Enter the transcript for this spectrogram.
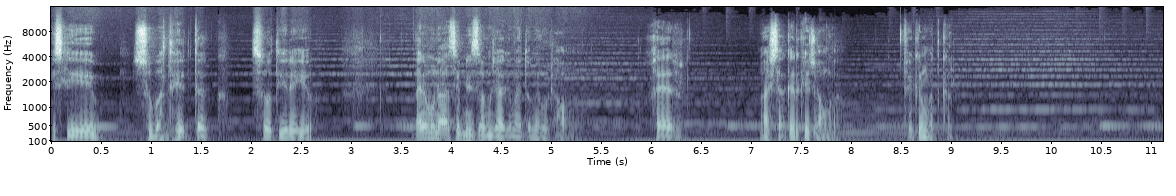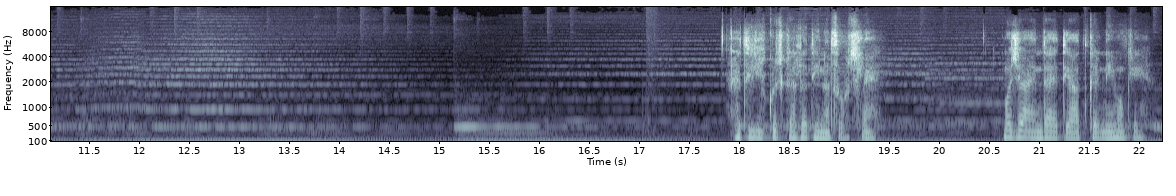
इसलिए सुबह देर तक सोती रही हो। मैंने मुनासिब नहीं समझा कि मैं तुम्हें उठाऊं। खैर, नाश्ता करके जाऊँगा। फ़िक्र मत करो। अदील, कुछ गलत ही ना सोच लें। मुझे आइंदा एहतियात करनी होगी।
